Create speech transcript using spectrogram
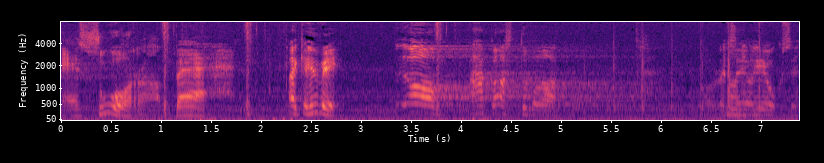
Ei suoraan päähän. Kaikki hyvin? Joo, vähän kastuvaa. Onneksi ei ole hiuksia.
